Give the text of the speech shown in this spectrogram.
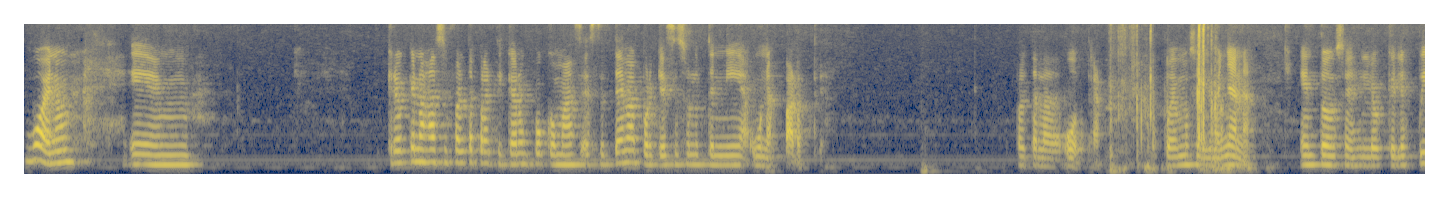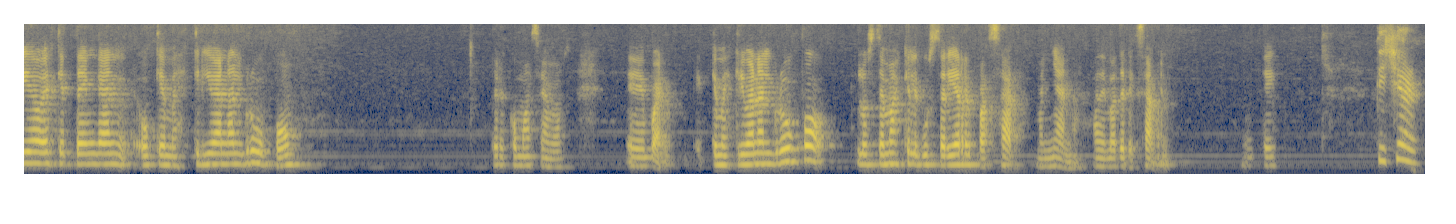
Bueno, em, creo que nos hace falta practicar un poco más este tema porque ese solo tenía una parte. Falta la otra. Podemos seguir mañana. Entonces, lo que les pido es que tengan o que me escriban al grupo. Pero, ¿cómo hacemos? Eh, bueno, que me escriban al grupo los temas que les gustaría repasar mañana, además del examen. Ok. Teacher,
